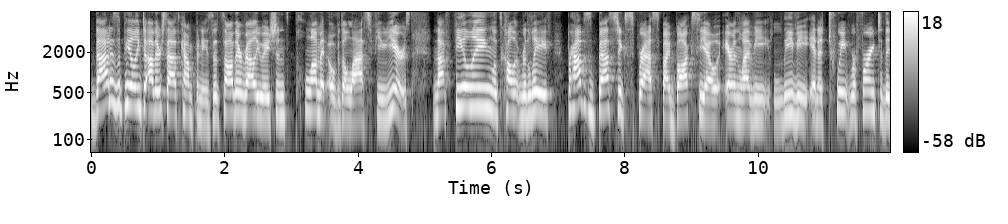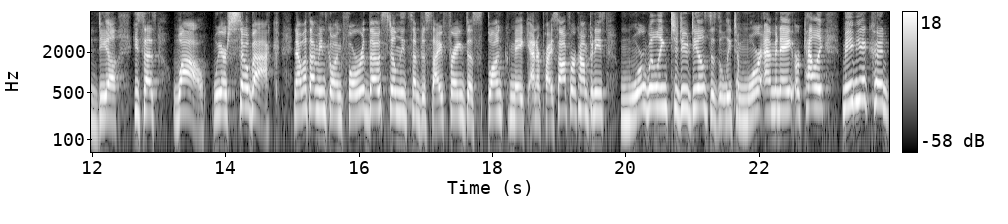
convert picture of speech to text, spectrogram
That is appealing to other SaaS companies that saw their valuations plummet over the last few years. And that feeling, let's call it relief, perhaps best expressed by Box CEO Aaron Levie, Levie in a tweet referring to the deal. He says, Wow, we are so back. Now, what that means going forward, though, still needs some deciphering. Does Splunk make enterprise software companies more willing to do deals? Does it lead to more M&A? Or Kelly, maybe it could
